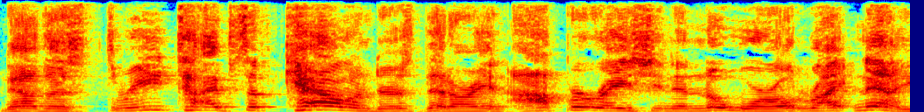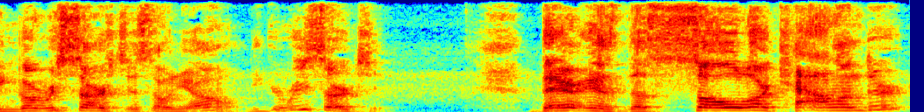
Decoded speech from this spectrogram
Now there's three types of calendars that are in operation in the world right now. You can go research this on your own. You can research it. There is the solar calendar,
